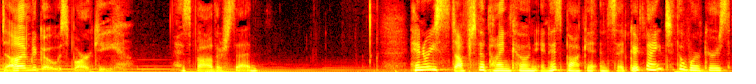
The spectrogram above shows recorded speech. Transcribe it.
Time to go, Sparky. His father said. Henry stuffed the pine cone in his pocket and said goodnight to the workers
